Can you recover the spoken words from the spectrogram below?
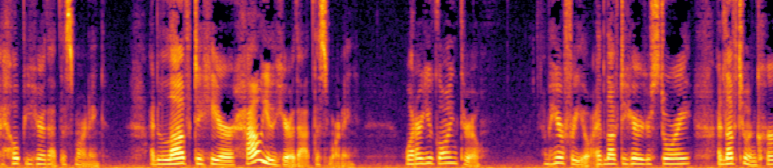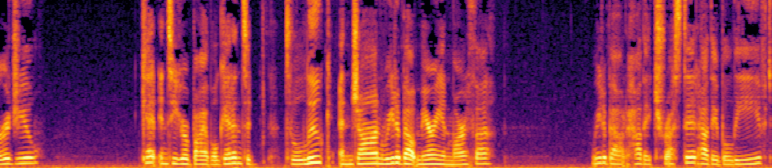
I hope you hear that this morning. I'd love to hear how you hear that this morning. What are you going through? I'm here for you. I'd love to hear your story. I'd love to encourage you. Get into your Bible. Get into to Luke and John. Read about Mary and Martha. Read about how they trusted, how they believed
